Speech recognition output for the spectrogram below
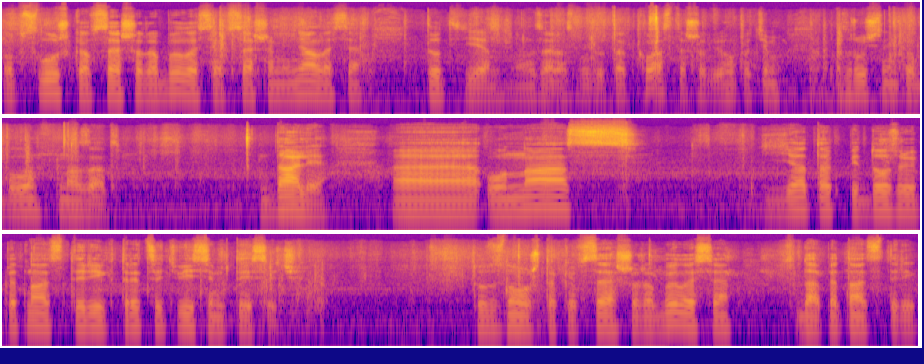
обслужка, все, що робилося, все, що мінялося. Тут є. Зараз буду так класти, щоб його потім зручненько було назад. Далі. Е, у нас, я так підозрюю, 15 рік 38 тисяч. Тут знову ж таки все, що робилося. Да, 15 рік.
